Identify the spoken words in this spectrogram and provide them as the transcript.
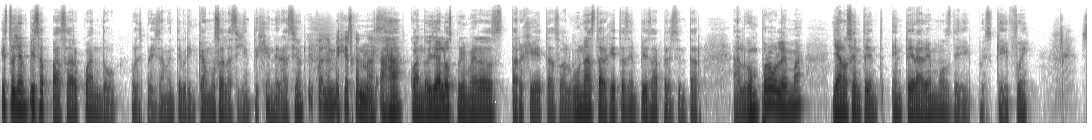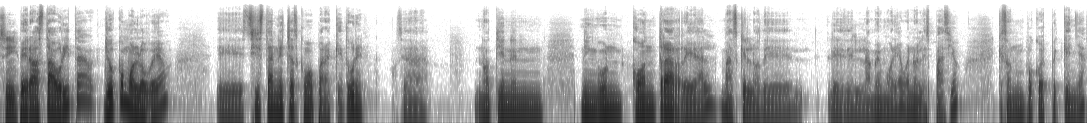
Esto ya empieza a pasar cuando, pues precisamente brincamos a la siguiente generación. Y Cuando envejezcan más. Ajá, cuando ya los primeros tarjetas o algunas tarjetas empiezan a presentar algún problema, ya nos ente- enteraremos de, pues, qué fue. Sí. Pero hasta ahorita, yo como lo veo, eh, sí están hechas como para que duren. O sea, no tienen ningún contra real, más que lo de, de- de la memoria, bueno, el espacio, que son un poco pequeñas.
